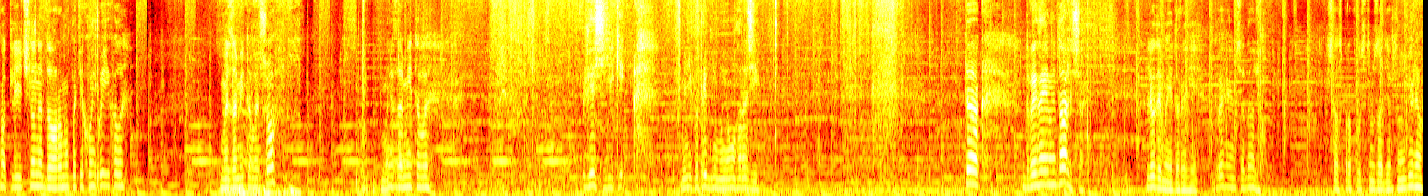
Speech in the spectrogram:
отлично, недаром потихоньку їхали. Ми замітили що? Ми замітили вещі, які мені потрібні в моєму гаражі. Так, двигаємо далі. Люди мої дорогі, двигаємося далі. Зараз пропустимо ззаді автомобілів.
